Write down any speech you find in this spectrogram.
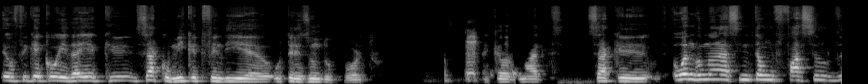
eu fiquei com a ideia que será que o Mica defendia o 3-1 do Porto? Aquele remate. Será que o ângulo não era assim tão fácil de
